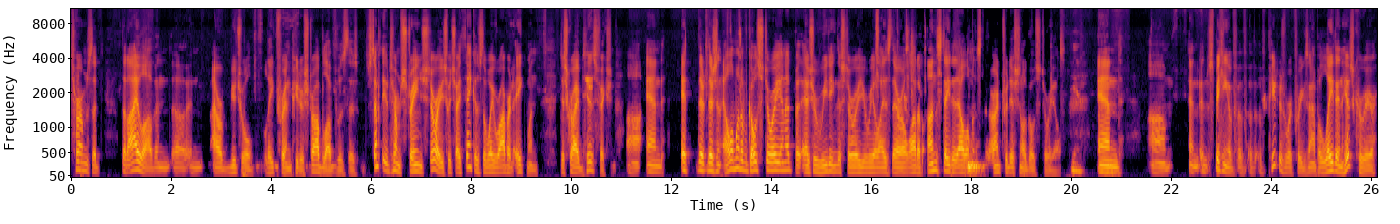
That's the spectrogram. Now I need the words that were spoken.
terms that, that I love and, uh, and our mutual late friend Peter Straub loved was the, simply the term strange stories, which I think is the way Robert Aickman described his fiction. Uh, and it there, there's an element of ghost story in it, but as you're reading the story, you realize there are a lot of unstated elements that aren't traditional ghost story elements. Yeah. And um, and and speaking of, of, of of Peter's work, for example, late in his career,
